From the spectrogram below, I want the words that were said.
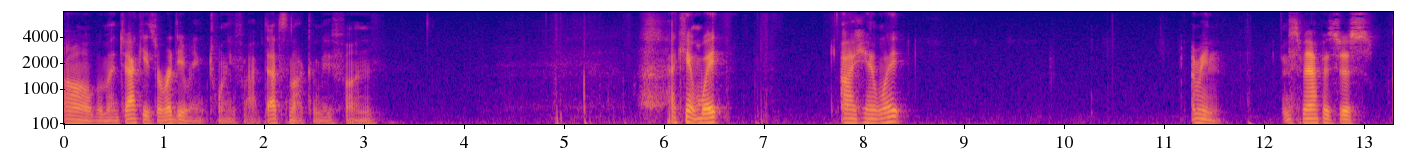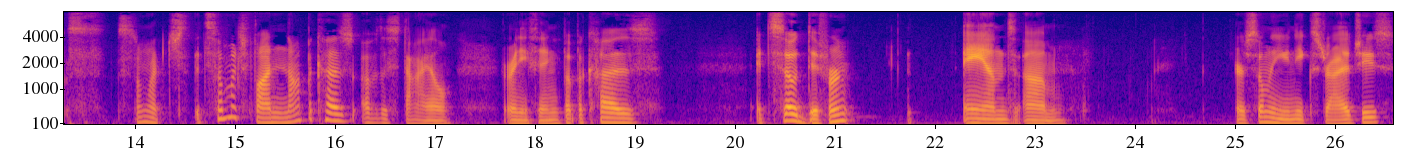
Oh, but my Jackie's already ranked 25. That's not going to be fun. I can't wait. I can't wait. I mean, this map is just so much. It's so much fun, not because of the style or anything, but because it's so different and um, there's so many unique strategies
